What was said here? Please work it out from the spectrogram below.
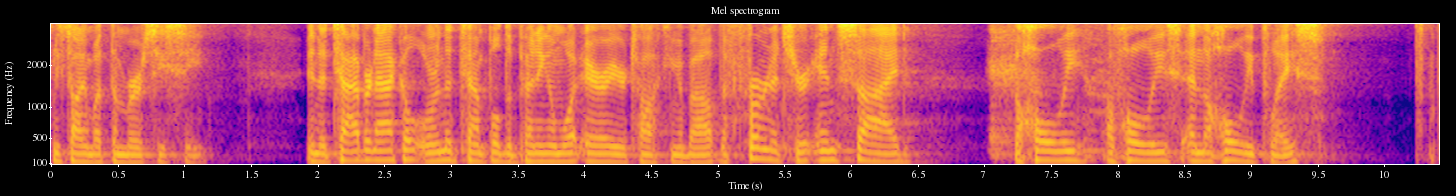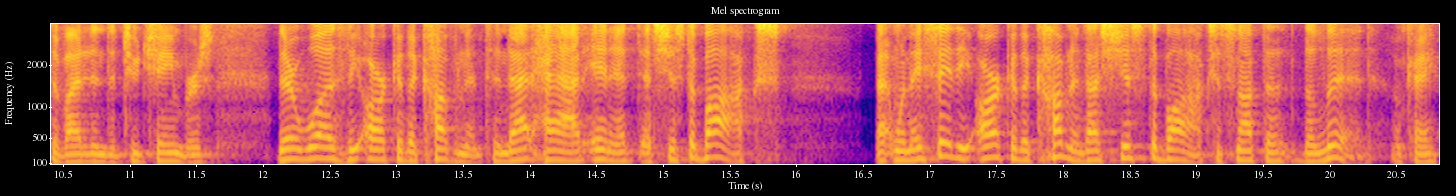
He's talking about the mercy seat. In the tabernacle or in the temple, depending on what area you're talking about, the furniture inside the Holy of Holies and the holy place divided into two chambers, there was the Ark of the Covenant, and that had in it, it's just a box, That when they say the Ark of the Covenant, that's just the box. It's not the, the lid. Okay.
